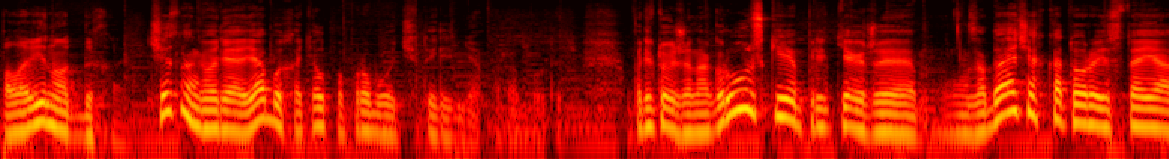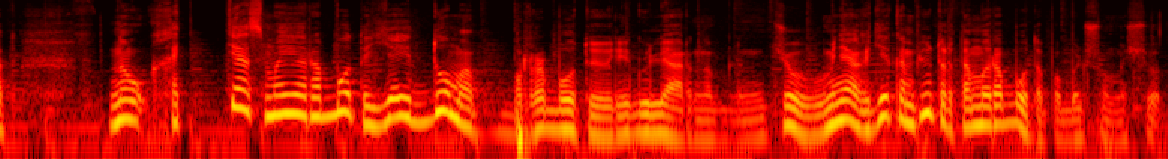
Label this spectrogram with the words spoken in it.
половину отдыхаешь. Честно говоря, я бы хотел попробовать 4 дня поработать. При той же нагрузке, при тех же задачах, которые стоят. Ну, хотя с моей работой я и дома работаю регулярно, блин. Че, у меня где компьютер, там и работа, по большому счету.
